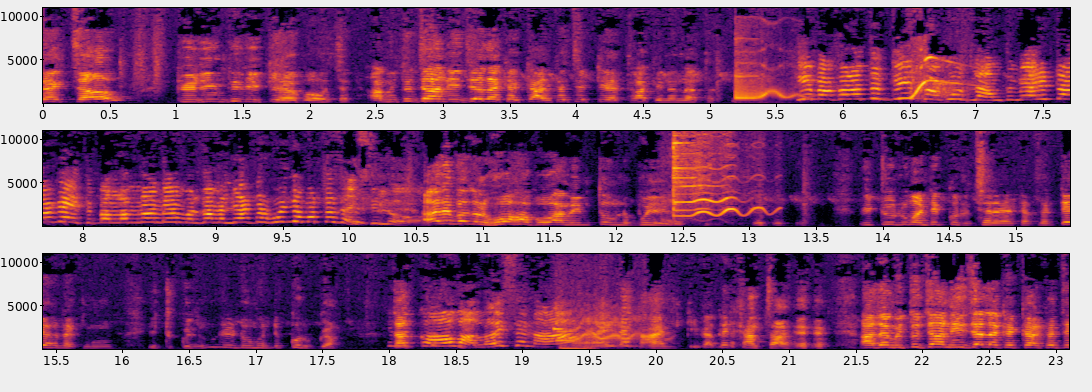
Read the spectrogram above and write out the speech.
দেখ চাও দিলি কে পাওয়া যায় আমি তো জানি যে এলাকায় কার কাছে কে থাকে না না থাকে। কি বাকারা তো দিছো বুঝলাম? তুমি আর আগে আইতে পারলাম না মেম্বার জামানি একবার হইতে পারতে চাইছিল। আরে বাদল হো হাবো আমি তোমরা বুঝে গেছি। একটু রোমান্টিক করু ছেলের কাছে টেহা রাখব একটু রোমান্টিক করুক গা। কিন্তু ক ভালো হইছে না। আর আমি তো জানি যে এলাকায় কার কাছে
